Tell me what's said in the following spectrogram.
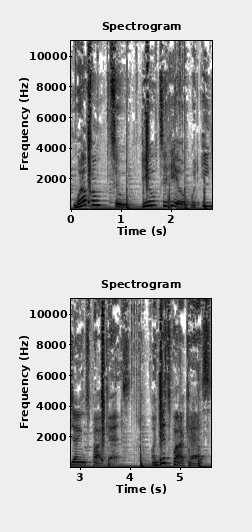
Welcome to Deal to Heal with E. James podcast. On this podcast,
